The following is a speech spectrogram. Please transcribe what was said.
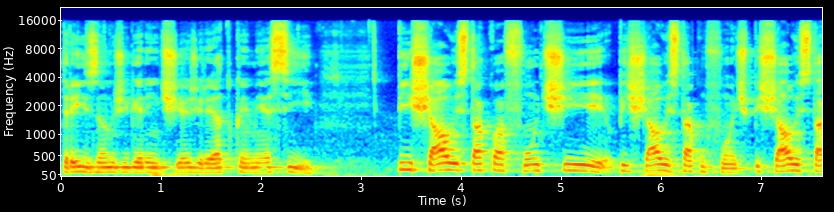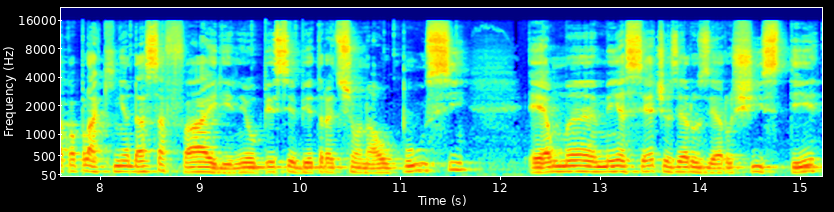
3 anos de garantia direto com MSI. Pichal está com a fonte, Pichal está com fonte, Pichal está com a plaquinha da Safari, né? o PCB tradicional o Pulse é uma 6700XT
